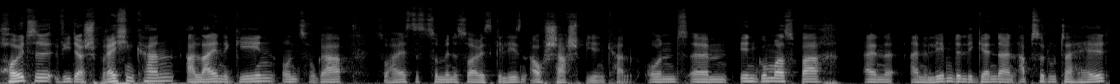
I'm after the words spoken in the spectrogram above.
heute widersprechen kann, alleine gehen und sogar, so heißt es zumindest, so habe ich es gelesen, auch Schach spielen kann. Und ähm, in Gummersbach eine, eine lebende Legende, ein absoluter Held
